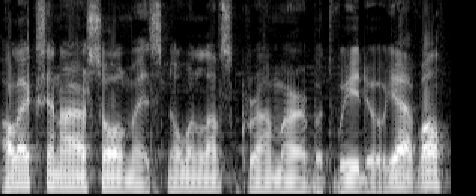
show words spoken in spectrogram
Alex and I are soulmates. No one loves grammar, but we do. Yeah, well.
